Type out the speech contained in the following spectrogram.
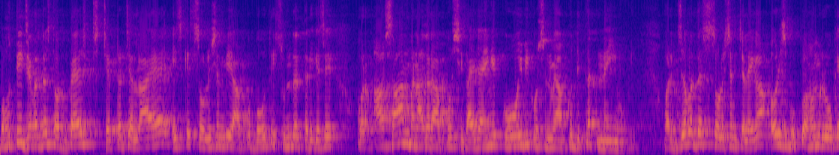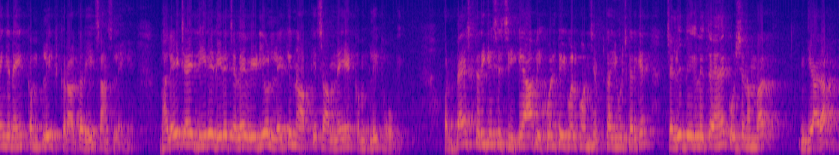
बहुत ही ज़बरदस्त और बेस्ट चैप्टर चल रहा है। इसके सॉल्यूशन भी आपको बहुत ही सुंदर तरीके से और आसान बनाकर आपको सिखाए जाएँगे। कोई भी क्वेश्चन में आपको दिक्कत नहीं होगी। और ज़बरदस्त सॉल्यूशन चलेगा और इस बुक को हम रोकेंगे नहीं कंप्लीट करा कर ही सांस लेंगे। भले ही चाहे धीरे धीरे चले वीडियो लेकिन आपके सामने ये कंप्लीट होगी। और बेस्ट तरीके से सीखे आप इक्वल टू इक्वल कॉन्सेप्ट का यूज़ करके। चलिए देख लेते हैं क्वेश्चन नंबर ग्यारह।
